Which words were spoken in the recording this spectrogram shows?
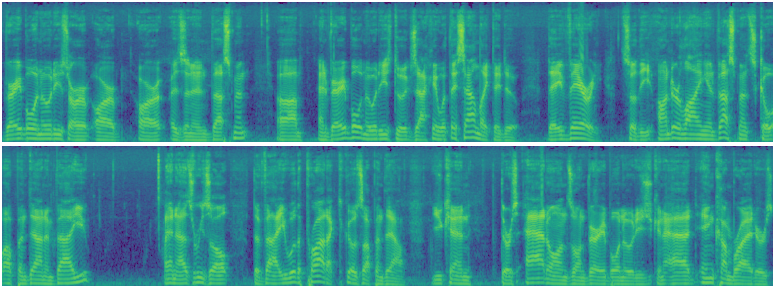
variable annuities are are are is an investment, um, and variable annuities do exactly what they sound like they do. They vary. So the underlying investments go up and down in value, and as a result, the value of the product goes up and down. You can there's add-ons on variable annuities. You can add income riders.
